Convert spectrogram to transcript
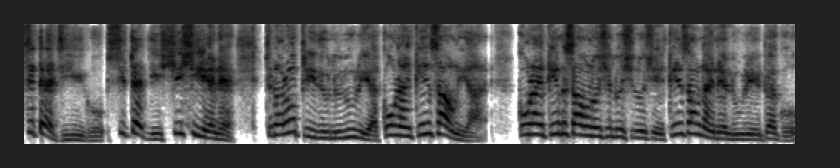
စစ်တပ်ကြီးကိုစစ်တပ်ကြီးရှိရှိရဲနဲ့ကျွန်တော်တို့ပြည်သူလူထုတွေကကိုယ်တိုင်ကင်းဆောင်နေရတယ်ကိုယ်တိုင်ကင်းမဆောင်လို့ရှိလို့ရှိလို့ရှိရင်ကင်းဆောင်နိုင်တဲ့လူတွေအတွက်ကို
